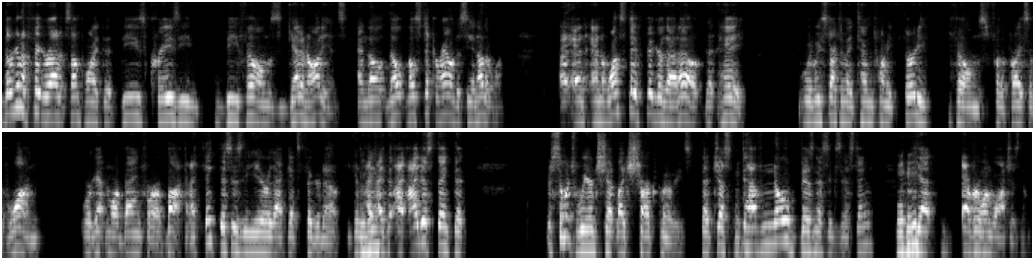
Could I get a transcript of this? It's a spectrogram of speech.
they're going to figure out at some point that these crazy B films get an audience and they'll they'll they'll stick around to see another one. And and once they figure that out that hey, when we start to make 10, 20, 30 films for the price of one, we're getting more bang for our buck. And I think this is the year that gets figured out because mm-hmm. I, I I just think that there's so much weird shit like shark movies that just mm-hmm. have no business existing, mm-hmm. yet everyone watches them.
